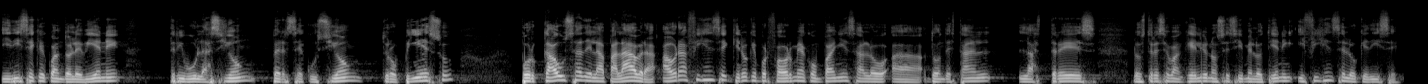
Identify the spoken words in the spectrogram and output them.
Y dice que cuando le viene tribulación, persecución, tropiezo, por causa de la palabra. Ahora fíjense, quiero que por favor me acompañes a, lo, a donde están las tres, los tres evangelios, no sé si me lo tienen, y fíjense lo que dice,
